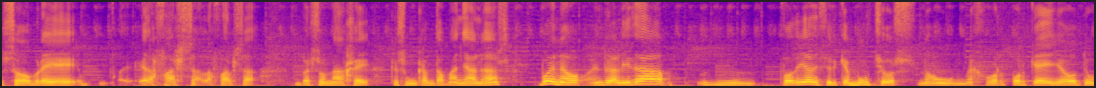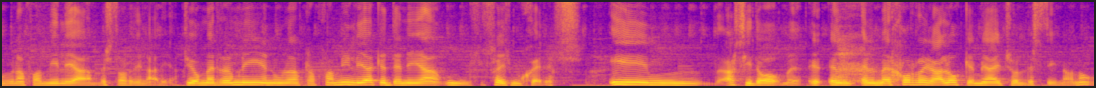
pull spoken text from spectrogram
sobre la farsa, la farsa, un personaje que es un cantamañanas. Bueno, en realidad podría decir que muchos, no mejor, porque yo tuve una familia extraordinaria. Yo me reuní en una familia que tenía mm, seis mujeres y mm, ha sido el, mejor regalo que me ha hecho el destino. ¿no?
